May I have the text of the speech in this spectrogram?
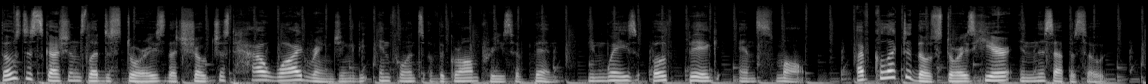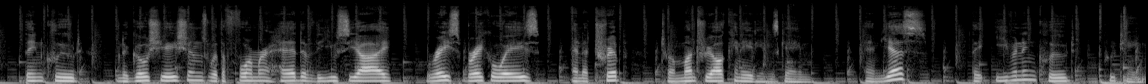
Those discussions led to stories that show just how wide ranging the influence of the Grand Prix have been, in ways both big and small. I've collected those stories here in this episode. They include negotiations with a former head of the UCI, race breakaways, and a trip to a Montreal Canadiens game. And yes, they even include poutine.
